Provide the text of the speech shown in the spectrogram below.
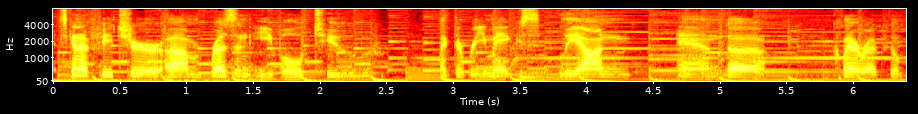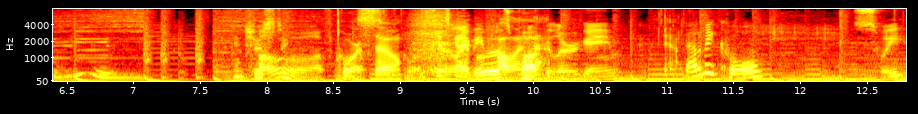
It's gonna feature um, Resident Evil 2, like the remakes, Leon and uh, Claire Redfield. Interesting. Oh, of course. So, of course. it's They're gonna like, be "Well, it's a following that." popular game. That'll be cool. Sweet.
